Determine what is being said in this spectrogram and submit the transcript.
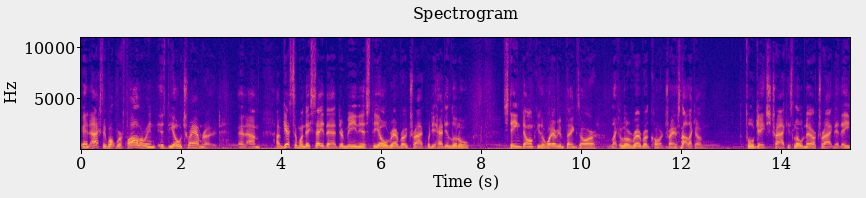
And actually what we're following is the old tram road. And I'm, I'm guessing when they say that, they're meaning it's the old railroad track where they had the little steam donkeys or whatever them things are, like a little railroad cart train. It's not like a full gauge track. It's a little narrow track that they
